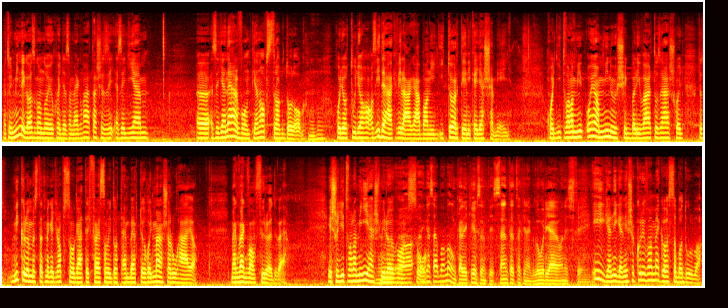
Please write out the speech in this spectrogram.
Mert hogy mindig azt gondoljuk, hogy ez a megváltás, ez egy, ez egy ilyen ez egy ilyen elvont, ilyen absztrakt dolog, uh-huh. hogy ott ugye az ideák világában így, így történik egy esemény. Hogy itt valami olyan minőségbeli változás, hogy tehát mi különböztet meg egy rabszolgát egy felszabadított embertől, hogy más a ruhája, meg meg van fürödve és hogy itt valami ilyesmiről van szó. Igazából magunk elé képzelünk egy szentet, akinek glóriája van és fény. Igen, igen, és akkor ő van meg a szabadulva.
